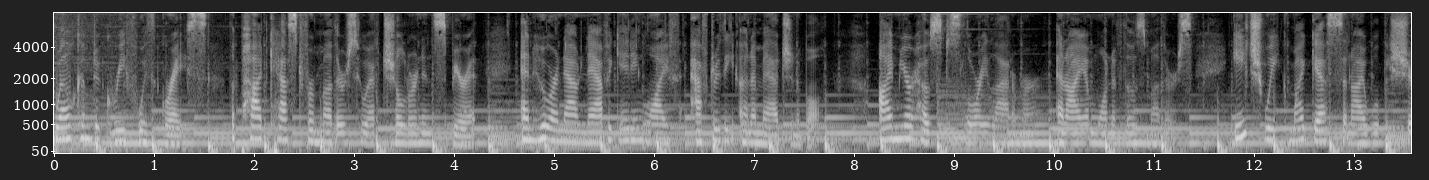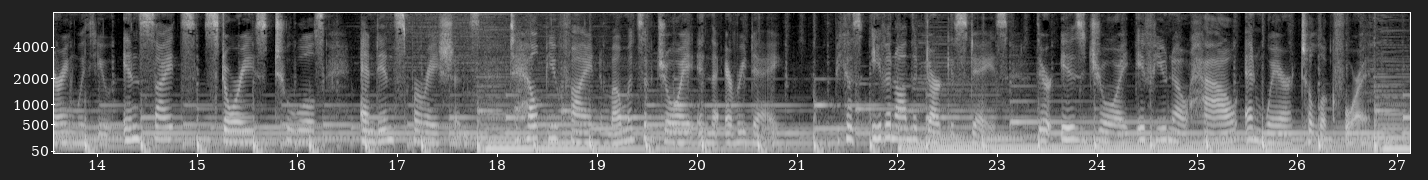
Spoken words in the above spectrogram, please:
Welcome to Grief with Grace, the podcast for mothers who have children in spirit and who are now navigating life after the unimaginable. I'm your hostess, Lori Latimer, and I am one of those mothers. Each week, my guests and I will be sharing with you insights, stories, tools, and inspirations to help you find moments of joy in the everyday. Because even on the darkest days, there is joy if you know how and where to look for it.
